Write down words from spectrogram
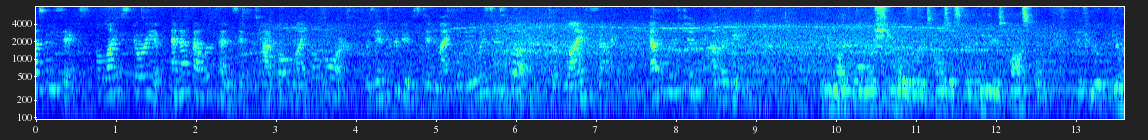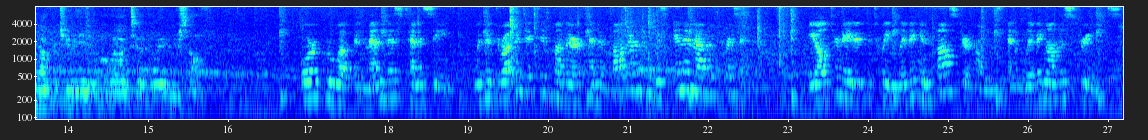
2006, the life story of NFL offensive tackle Michael Oher was introduced in Michael Lewis's book, The Blind Side, Evolution of a Game. I think Michael Oher's story really tells us that anything is possible if you're given opportunities and allowed to believe in yourself. Oher grew up in Memphis, Tennessee, with a drug-addicted mother and a father who was in and out of prison. He alternated between living in foster homes and living on the streets.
